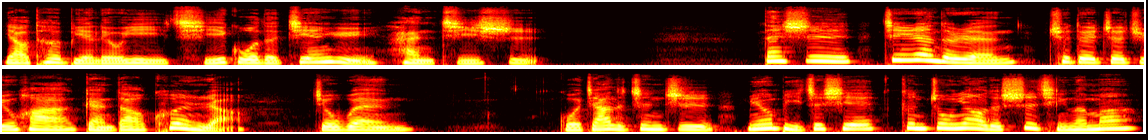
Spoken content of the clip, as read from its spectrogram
要特别留意齐国的监狱和集市。但是继任的人却对这句话感到困扰，就问：“国家的政治没有比这些更重要的事情了吗？”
